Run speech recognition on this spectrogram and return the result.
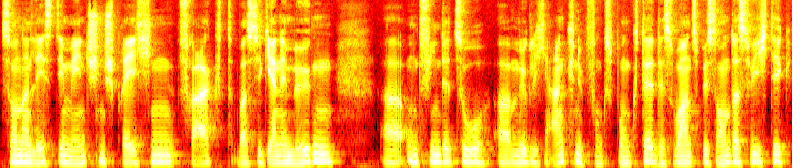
sondern lässt die Menschen sprechen, fragt, was sie gerne mögen und findet so äh, mögliche Anknüpfungspunkte. Das war uns besonders wichtig.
